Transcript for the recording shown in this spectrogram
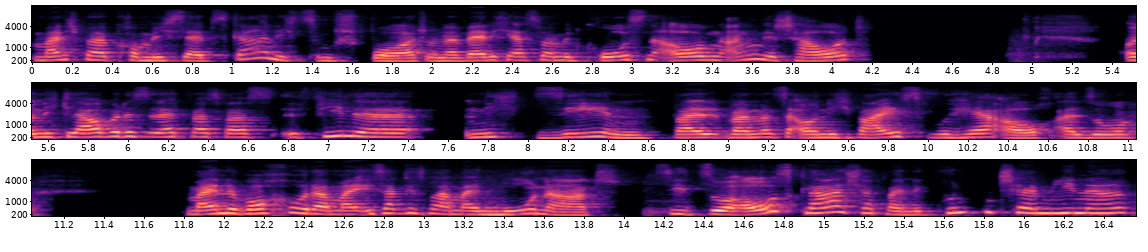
manchmal komme ich selbst gar nicht zum Sport und dann werde ich erstmal mit großen Augen angeschaut. Und ich glaube, das ist etwas, was viele nicht sehen, weil, weil man es auch nicht weiß, woher auch. Also meine Woche oder mein, ich sage jetzt mal, mein Monat sieht so aus. Klar, ich habe meine Kundentermine,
